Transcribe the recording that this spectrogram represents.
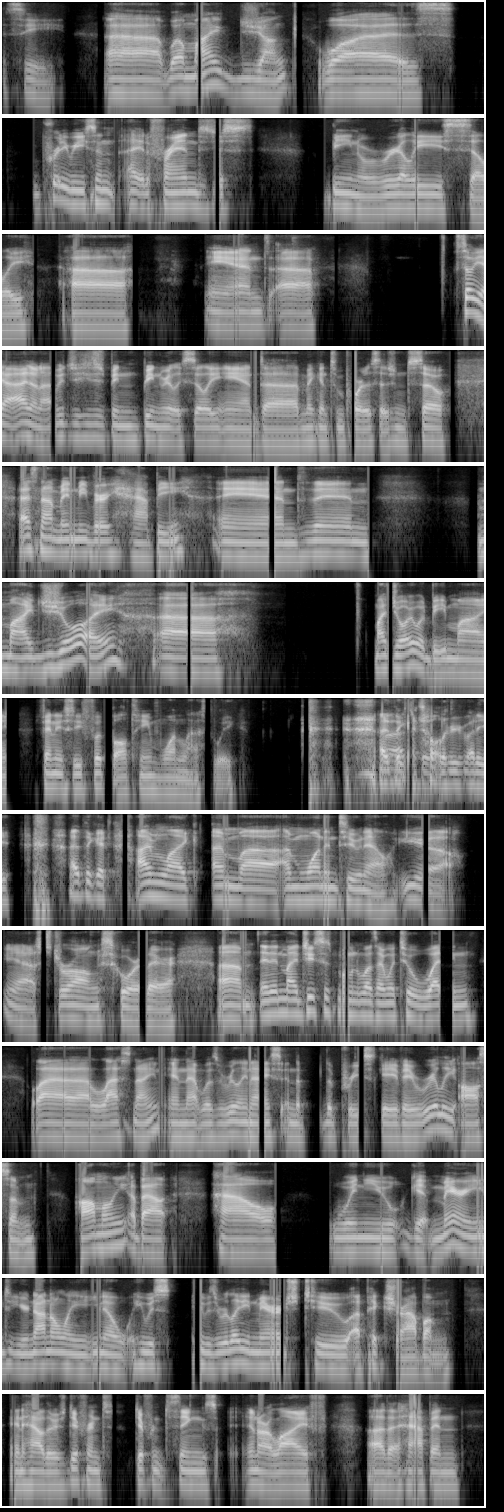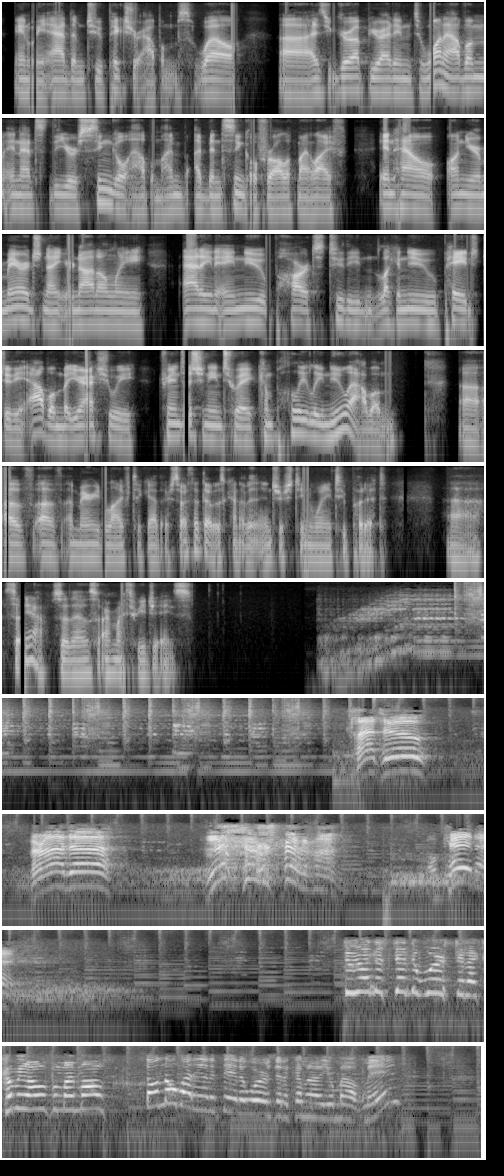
Let's see. Uh, well, my junk was pretty recent. I had a friend just being really silly. Uh, and uh, so yeah, I don't know. He's just been being really silly and uh, making some poor decisions. So that's not made me very happy. And then my joy, uh, my joy would be my fantasy football team won last week. I oh, think I cool. told everybody. I think I, I'm like I'm uh, I'm one and two now. Yeah, yeah, strong score there. Um, and in my Jesus moment was I went to a wedding la- last night, and that was really nice. And the the priest gave a really awesome homily about how when you get married, you're not only you know he was he was relating marriage to a picture album and how there's different different things in our life uh, that happen and we add them to picture albums. Well, uh, as you grow up, you're adding them to one album, and that's the, your single album. I'm, I've been single for all of my life. And how on your marriage night, you're not only adding a new part to the, like a new page to the album, but you're actually transitioning to a completely new album uh, of, of a married life together. So I thought that was kind of an interesting way to put it. Uh, so yeah, so those are my three J's. Klaatu, Barada. okay then. Do you understand the words that are coming out of my mouth? Don't nobody understand the words that are coming out of your mouth, man.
